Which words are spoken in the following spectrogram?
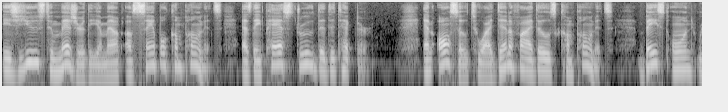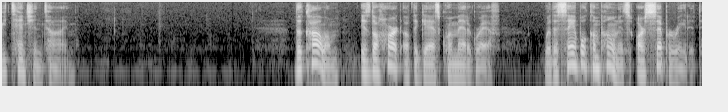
is used to measure the amount of sample components as they pass through the detector, and also to identify those components based on retention time. The column is the heart of the gas chromatograph, where the sample components are separated.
